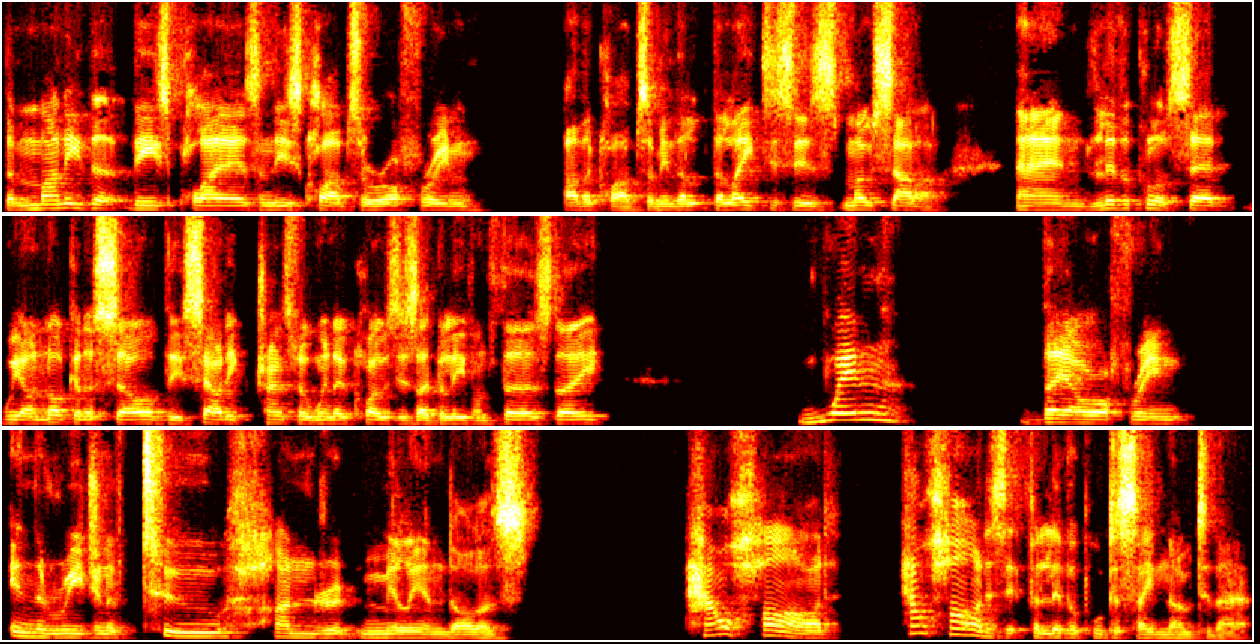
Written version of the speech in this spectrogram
The money that these players and these clubs are offering other clubs. I mean, the, the latest is Mo Salah. And Liverpool have said, we are not going to sell. The Saudi transfer window closes, I believe, on Thursday. When they are offering in the region of $200 million, how hard how hard is it for Liverpool to say no to that?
